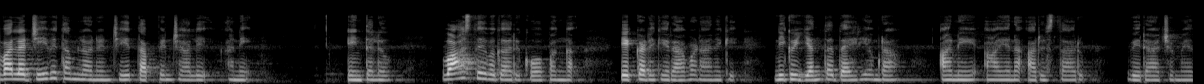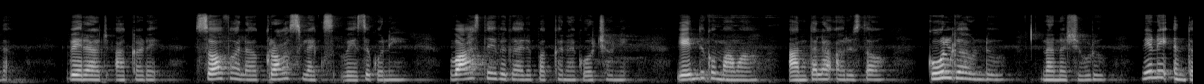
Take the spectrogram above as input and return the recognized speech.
వాళ్ళ జీవితంలో నుంచి తప్పించాలి అని. ఇంతలో వాసుదేవ్ గారి కోపంగా ఎక్కడికి రావడానికి నీకు ఎంత ధైర్యం రా అని ఆయన అరుస్తారు విరాజ్ మీద. విరాజ్ అక్కడే సోఫాలో క్రాస్ లెగ్స్ వేసుకొని వాసుదేవి గారి పక్కన కూర్చొని ఎందుకు మామ అంతలా అరుస్తావు? కూల్గా ఉండు. నన్ను చూడు. నేను ఎంత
